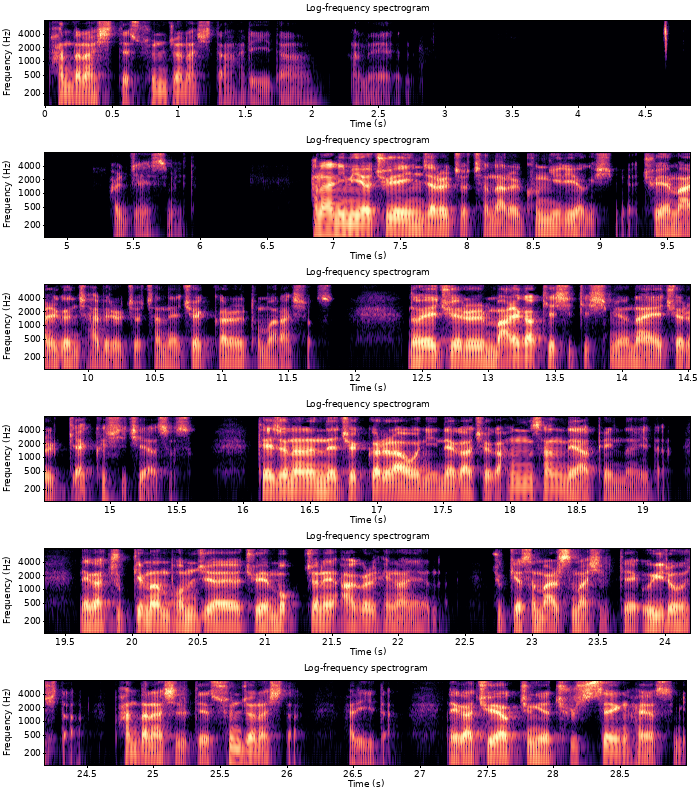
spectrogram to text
판단하실 때 순전하시다 하리이다. 아멘. 벌죄했습니다. 하나님이여 주의 인자를 쫓아 나를 긍휼히 여기시며 주의 맑은 자비를 쫓아 내 죄가를 도말하시옵소서. 너의 죄를 맑게 씻기시며 나의 죄를 깨끗이 제하소서. 대전하는 내 죄가를 아오니 내가 죄가 항상 내 앞에 있나이다. 내가 주께만 범죄하여 주의 목전에 악을 행하였나. 주께서 말씀하실 때 의로우시다. 판단하실 때 순전하시다 하리이다. 내가 죄악 중에 출생하였으며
